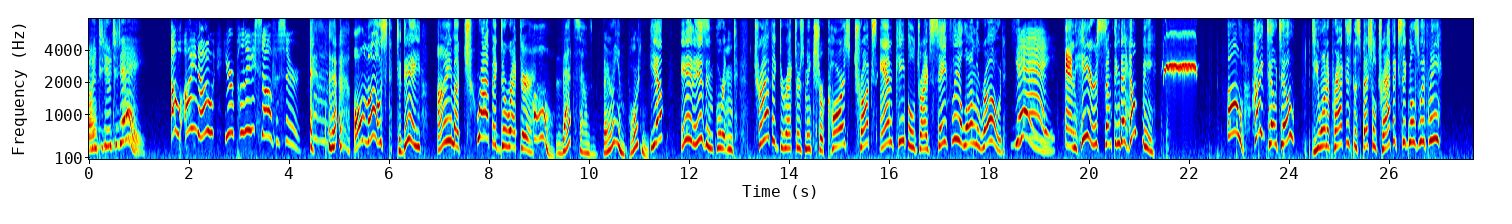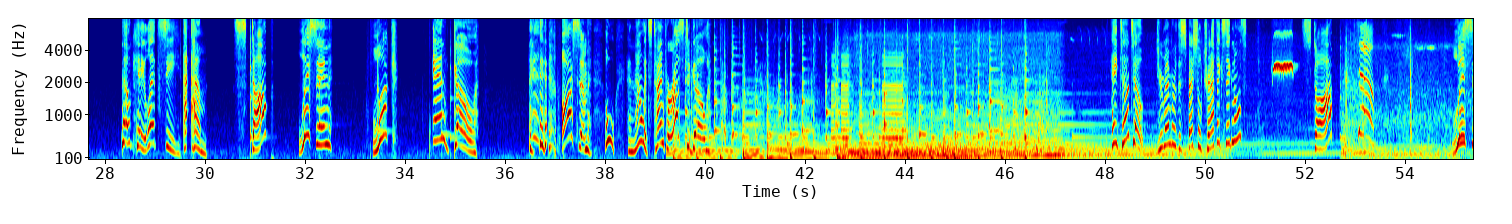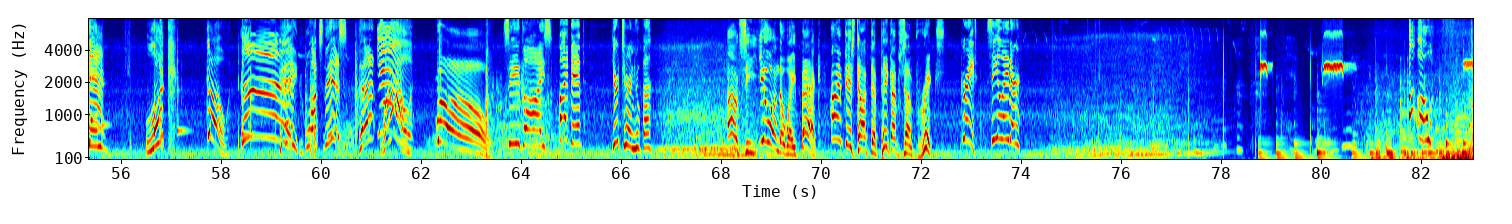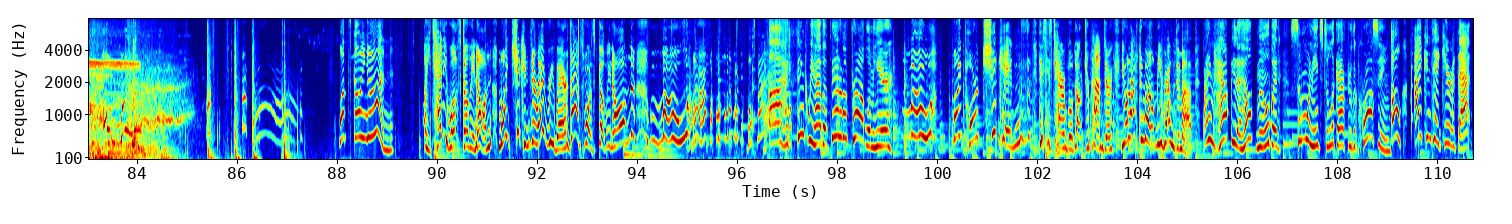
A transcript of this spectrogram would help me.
going to do today? Oh, I know! You're a police officer! Almost! Today, I'm a traffic director. Oh, that sounds very important. Yep, it is important. Traffic directors make sure cars, trucks, and people drive safely along the road. Yay! And here's something to help me. Oh, hi, Toto. Do you want to practice the special traffic signals with me? Okay, let's see. Ahem. Stop, listen, look, and go. awesome. Oh, and now it's time for us to go. Hey, Toto, do you remember the special traffic signals? Stop, Stop! listen, look, go. Good! Hey, watch this! Huh? Wow. Whoa! See you guys! Bye, Bip. Your turn, Hoopa. I'll see you on the way back. I'm just off to pick up some bricks. Great. See you later. Uh-oh. What's going on? I tell you what's going on. My chickens are everywhere. That's what's going on. Moo! Uh, I think we have a bit of a problem here. Moo! My poor chickens. This is terrible, Dr. Panda. You'll have to help me round them up. I'm happy to help, Moo, but someone needs to look after the crossing. Oh, I can take care of that.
